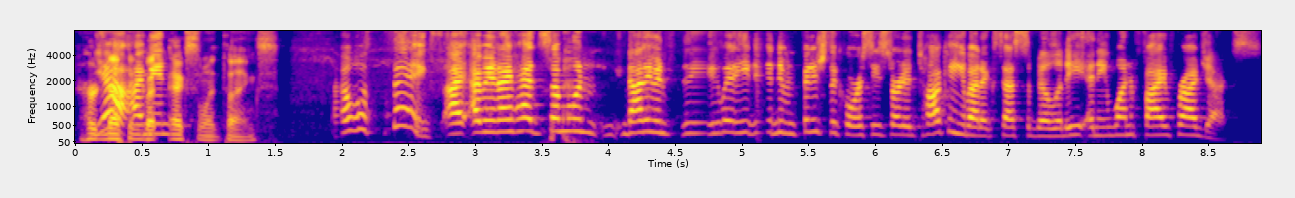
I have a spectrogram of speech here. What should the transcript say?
heard Yeah, nothing I but mean- excellent things. Oh well, thanks. I, I mean, I've had someone not even he didn't even finish the course. He started talking about accessibility, and he won five projects.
